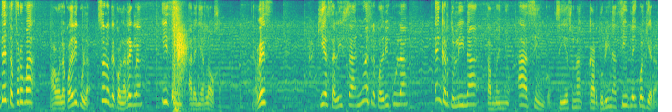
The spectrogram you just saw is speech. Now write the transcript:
De esta forma hago la cuadrícula, solo que con la regla y sin arañar la hoja. ¿Ya ves? Aquí está lista nuestra cuadrícula en cartulina tamaño A5. Si es una cartulina simple y cualquiera.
